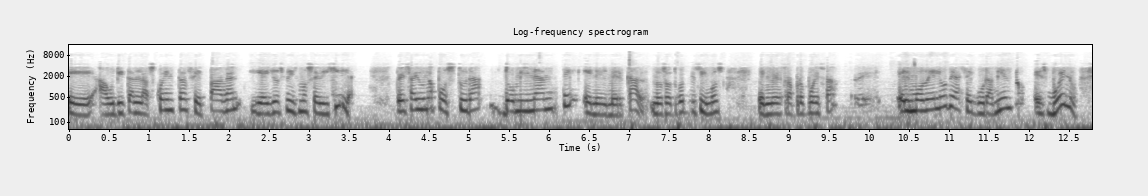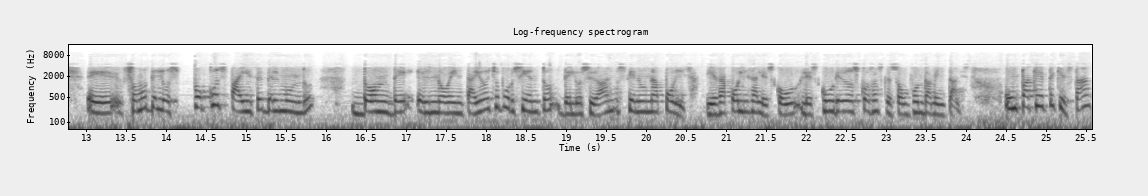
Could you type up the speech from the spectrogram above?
eh, auditan las cuentas, se pagan y ellos mismos se vigilan. Entonces hay una postura dominante en el mercado. Nosotros decimos en nuestra propuesta, el modelo de aseguramiento es bueno. somos de los pocos países del mundo donde el 98% de los ciudadanos tienen una póliza y esa póliza les, les cubre dos cosas que son fundamentales. Un paquete que está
